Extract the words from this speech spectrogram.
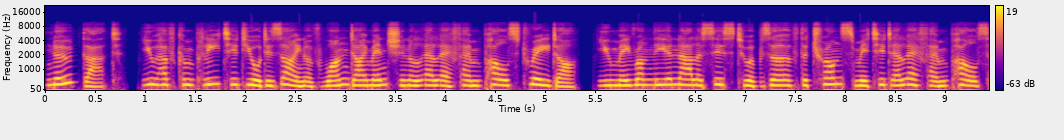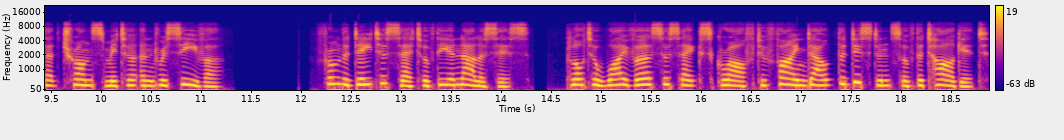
Note that, you have completed your design of one-dimensional LFM pulsed radar, you may run the analysis to observe the transmitted LFM pulse at transmitter and receiver. From the data set of the analysis, plot a y versus x graph to find out the distance of the target,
